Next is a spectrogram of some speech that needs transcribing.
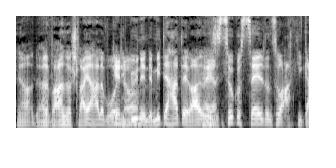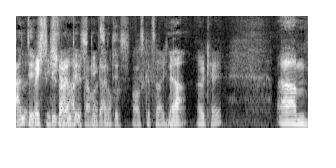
ja, da war in der Schleierhalle, wo Genau. er die Bühne in der Mitte hatte, war Ja, ja. dieses Zirkuszelt und so. Ach, gigantisch. Richtig, Schleierhalle gigantisch, damals gigantisch. Ausgezeichnet. Ja. Okay. Ähm,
